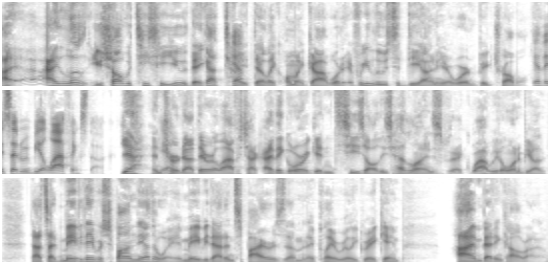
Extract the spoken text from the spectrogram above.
I, I look. You saw it with TCU. They got tight. Yep. They're like, oh my god, what if we lose to Deion here? We're in big trouble. Yeah, they said it would be a laughing stock. Yeah, and Yeah. turned out they were a laughing stock. I think Oregon sees all these headlines like, wow, we don't want to be on that side. Maybe they respond the other way, and maybe that inspires them, and they play a really great game. I'm betting Colorado.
